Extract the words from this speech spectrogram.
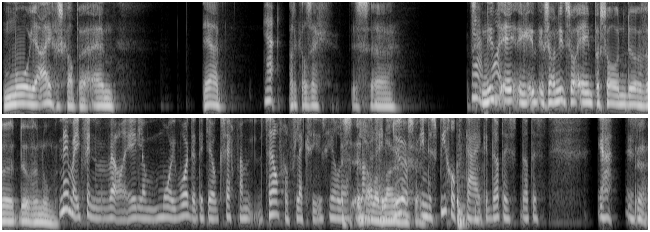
mooie eigenschappen. En ja, Ja, wat ik al zeg, dus, eh, ik, Ja, niet, één- ik, ik zou niet zo één persoon durven, durven noemen. nee, maar ik vind het wel hele mooie woorden dat je ook zegt van zelfreflectie is heel is erg belangrijk. En allerbelangrijkste. durf in de spiegel te kijken, dat is, dat is ja, Ja.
